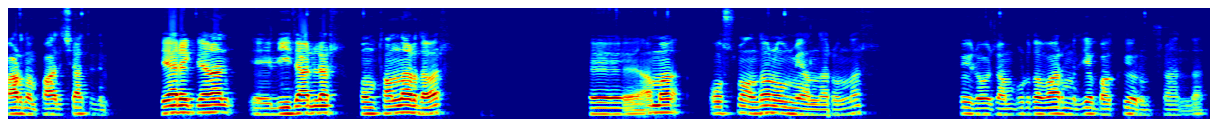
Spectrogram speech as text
pardon padişah dedim. Diğer eklenen e, liderler, komutanlar da var. E, ama Osmanlı'dan olmayanlar onlar. Şöyle hocam burada var mı diye bakıyorum şu anda.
